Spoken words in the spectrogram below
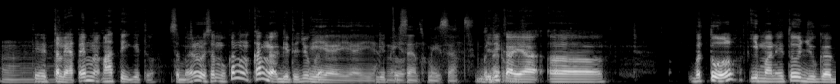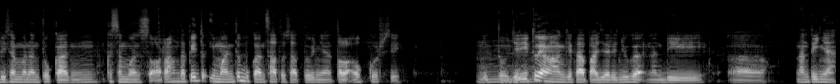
Hmm. Terlihatnya mati gitu sebenarnya udah sembuh kan kan nggak gitu juga Iya iya iya. Gitu. Make sense, make sense. jadi Benar, kayak eh, betul iman itu juga bisa menentukan kesembuhan seseorang tapi itu iman itu bukan satu-satunya tolak ukur sih gitu Hmm. jadi itu yang akan kita pelajari juga nanti eh, nantinya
